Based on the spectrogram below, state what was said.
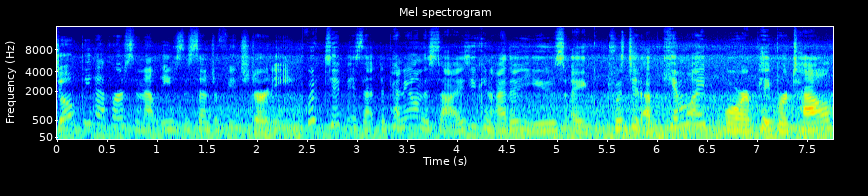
Don't be that person that leaves the centrifuge dirty. Quick tip is that depending on the size, you can either use a twisted up Kimwipe or a paper towel.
